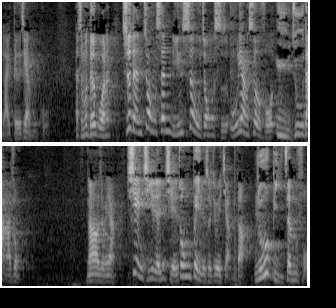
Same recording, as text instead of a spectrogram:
来得这样的果。那怎么得果呢？此等众生临寿终时，无量寿佛与诸大众，然后怎么样？现其人前中辈的时候，就会讲到如彼真佛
